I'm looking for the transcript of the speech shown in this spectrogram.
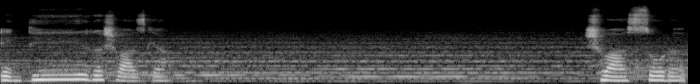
एक दीर्घ श्वास घ्या. श्वास सोडत.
